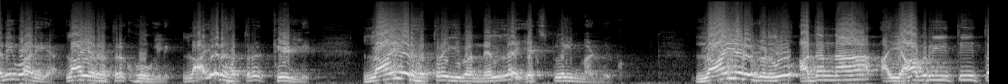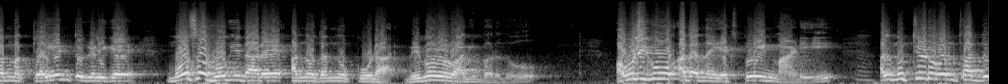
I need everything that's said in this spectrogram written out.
ಅನಿವಾರ್ಯ, ಲಾಯರ್ ಹತ್ರಕ್ಕೆ ಹೋಗ್ಲಿ. ಲಾಯರ್ ಹತ್ರ ಕೇಳಲಿ. ಲಾಯರ್ ಹತ್ರ ಇವನ್ನೆಲ್ಲ ಎಕ್ಸ್ಪ್ಲೈನ್ ಮಾಡಬೇಕು. ಲಾಯರ್ಗಳು ಅದನ್ನ ಯಾವ ರೀತಿ ತಮ್ಮ ಕ್ಲೈಂಟ್ಗಳಿಗೆ ಮೋಸ ಹೋಗಿದ್ದಾರೆ ಅನ್ನೋದನ್ನು ಕೂಡ ವಿವರವಾಗಿ ಬರೆದು ಅವಳಿಗೂ ಅದನ್ನ ಎಕ್ಸ್ಪ್ಲೈನ್ ಮಾಡಿ, ಅಲ್ಲಿ ಮುಚ್ಚಿಡುವಂತಹದ್ದು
